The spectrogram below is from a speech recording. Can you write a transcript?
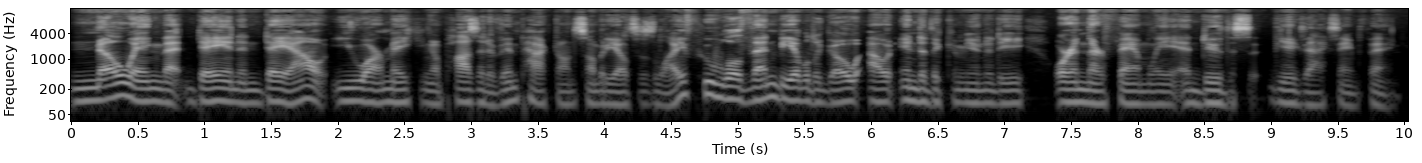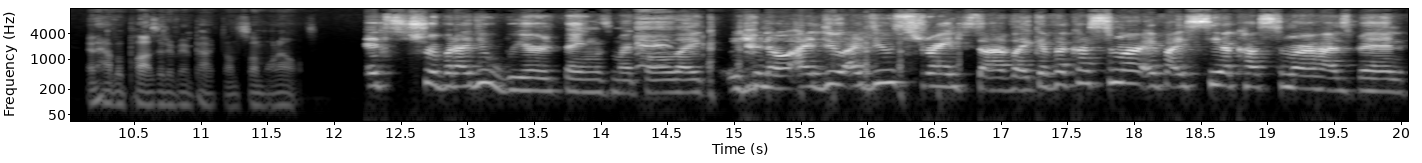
knowing that day in and day out you are making a positive impact on somebody else's life who will then be able to go out into the community or in their family and do this, the exact same thing and have a positive impact on someone else. It's true, but I do weird things, Michael. Like, you know, I do I do strange stuff. Like if a customer, if I see a customer has been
